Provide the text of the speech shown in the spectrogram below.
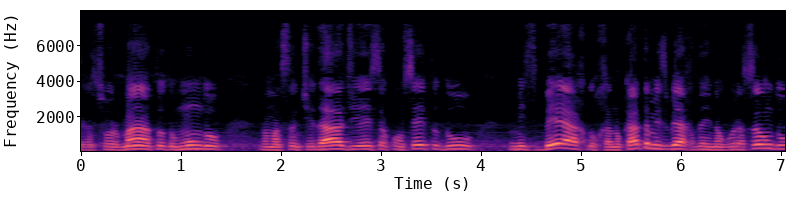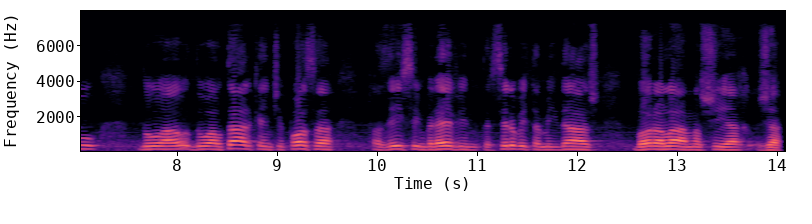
transformar todo mundo numa santidade. Esse é o conceito do Mizbeach, do Hanukkah Mizbeach, da inauguração do, do, do altar, que a gente possa fazer isso em breve no terceiro Beit HaMikdash. Bora lá, Mashiach, já.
